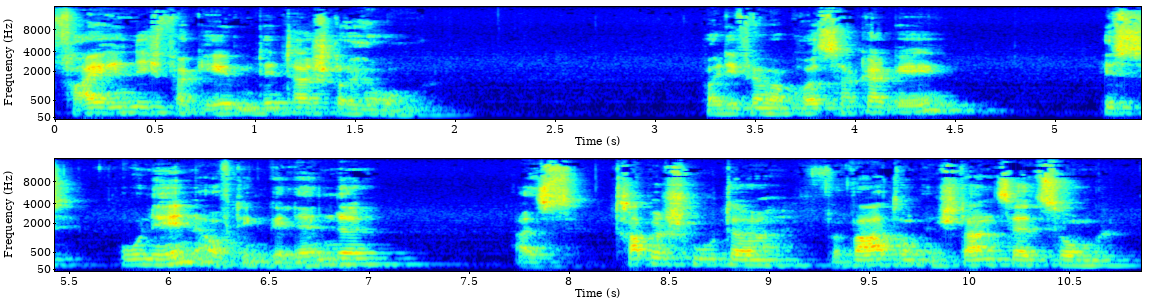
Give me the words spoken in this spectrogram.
freihändig vergeben den Teil Steuerung. Weil die Firma Kurzhack AG ist ohnehin auf dem Gelände als Troubleshooter für Wartung, Instandsetzung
